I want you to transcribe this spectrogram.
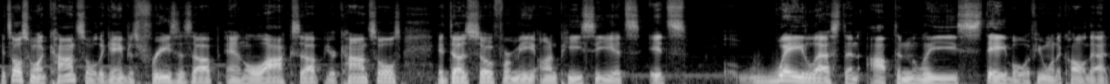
It's also on console. The game just freezes up and locks up your consoles. It does so for me on PC. It's it's way less than optimally stable, if you want to call that.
